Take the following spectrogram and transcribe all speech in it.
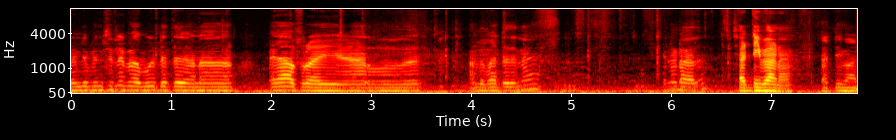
ரெண்டு பென்சில் இப்போ வீட்டு தேவையான ஏர் ஃப்ரையர் அந்த மாதிரி என்ன என்னடா அது? சட்டிபானா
